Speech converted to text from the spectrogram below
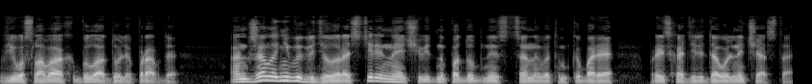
В его словах была доля правды — Анжела не выглядела растерянной, очевидно, подобные сцены в этом кабаре происходили довольно часто.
